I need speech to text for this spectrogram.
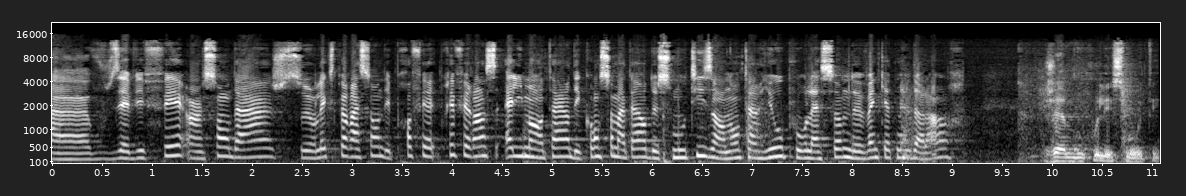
Euh, vous avez fait un sondage sur l'exploration des préférences alimentaires des consommateurs de smoothies en Ontario pour la somme de 24 000 J'aime beaucoup les smoothies.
